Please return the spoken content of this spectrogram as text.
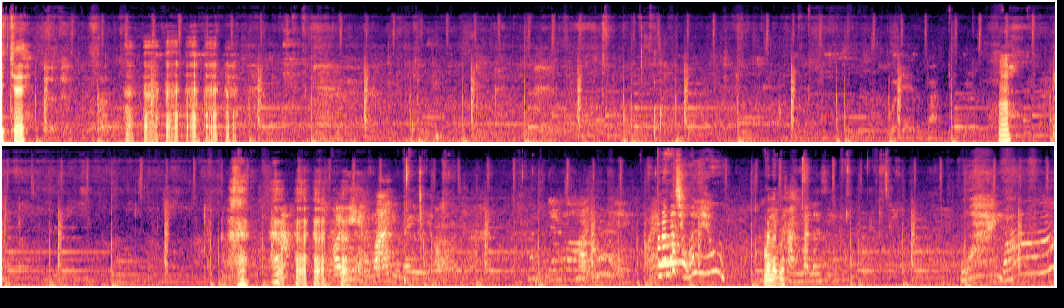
ติดเฉยหืมอ๋อที่เห็นว่าอยู่ในอ๋อเอาน้ำมาช้อนเร็วไม่แล้วทันมาเลยสิว้ายว้าว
